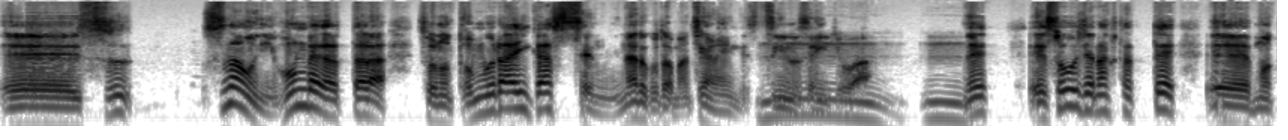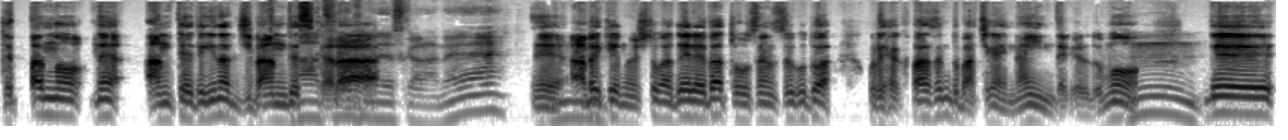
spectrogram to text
えー、す素直に本来だったらその弔い合戦になることは間違いないんです。次の選挙は。ねえそうじゃなくたって、えー、もう鉄板の、ね、安定的な地盤ですからですからね、えー、安倍家の人が出れば当選することはこれ100%間違いないんだけれども、うん、で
